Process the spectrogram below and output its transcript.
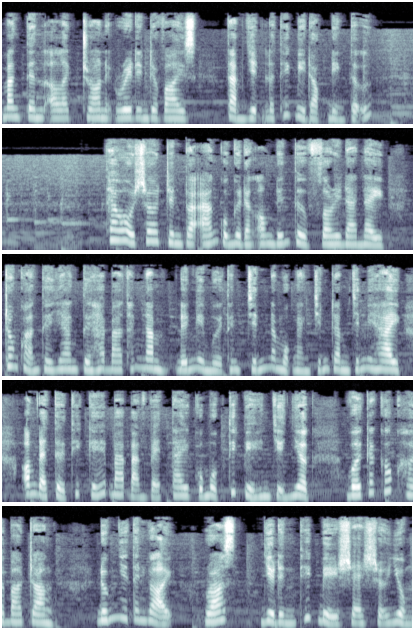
mang tên Electronic Reading Device, tạm dịch là thiết bị đọc điện tử. Theo hồ sơ trình tòa án của người đàn ông đến từ Florida này, trong khoảng thời gian từ 23 tháng 5 đến ngày 10 tháng 9 năm 1992, ông đã tự thiết kế ba bản vẽ tay của một thiết bị hình chữ nhật với các góc hơi bao tròn. Đúng như tên gọi, Ross dự định thiết bị sẽ sử dụng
